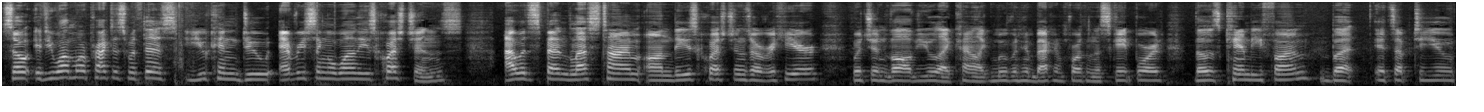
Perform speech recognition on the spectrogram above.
So if you want more practice with this, you can do every single one of these questions I would spend less time on these questions over here, which involve you like kind of like moving him back and forth on the skateboard. Those can be fun, but it's up to you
